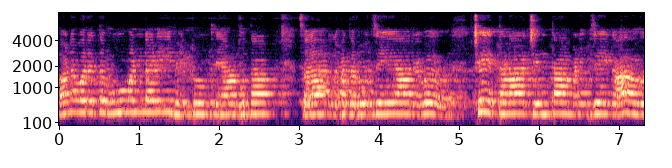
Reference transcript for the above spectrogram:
अनवरत भूमंडळी भेटू त्या भूता चला कल्पतरूचे आरव चेतना चिंता म्हणजे गाव.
